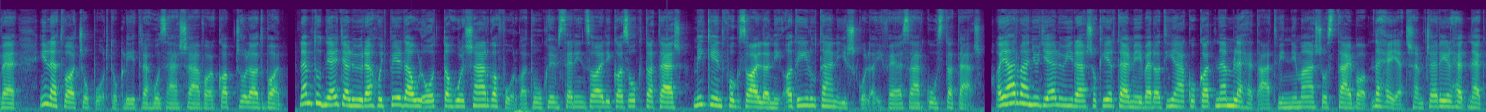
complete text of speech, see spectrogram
megszervezésével, illetve a csoportok létrehozásával kapcsolatban. Nem tudni egyelőre, hogy például ott, ahol sárga forgatókönyv szerint zajlik az oktatás, miként fog zajlani a délutáni iskolai felzárkóztatás. A járványügyi előírások értelmében a diákokat nem lehet átvinni más osztályba, de helyet sem cserélhetnek,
